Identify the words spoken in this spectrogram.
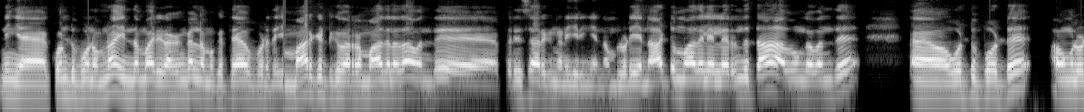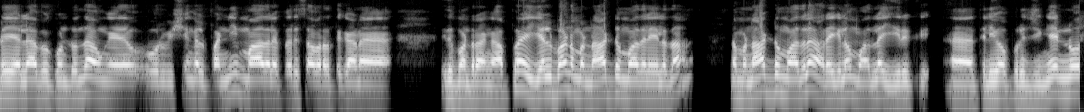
நீங்கள் கொண்டு போனோம்னா இந்த மாதிரி ரகங்கள் நமக்கு தேவைப்படுது. மார்க்கெட்டுக்கு வர்ற மாதுளை தான் வந்து பெருசாக இருக்குன்னு நினைக்கிறீங்க. நம்மளுடைய நாட்டு மாதுளையில இருந்து தான் அவங்க வந்து ஒட்டு போட்டு அவங்களுடைய லேபுக்கு கொண்டு வந்து அவங்க ஒரு விஷயங்கள் பண்ணி மாதுளை பெருசாக வர்றதுக்கான இது பண்ணுறாங்க அப்போ இயல்பாக நம்ம நாட்டு மாதுளையில் தான் நம்ம நாட்டு மாதுளை அரை கிலோ மாதுளை இருக்குது தெளிவாக புரிஞ்சுங்க. இன்னொரு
